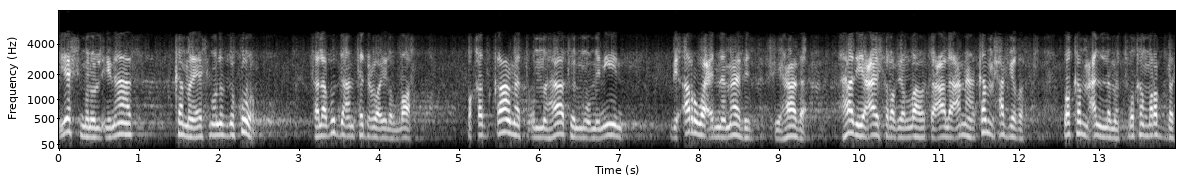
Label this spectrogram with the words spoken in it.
يشمل الإناث كما يشمل الذكور. فلا بد أن تدعو إلى الله. وقد قامت أمهات المؤمنين بأروع النماذج في هذا. هذه عائشة رضي الله تعالى عنها كم حفظت وكم علمت وكم ربت.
